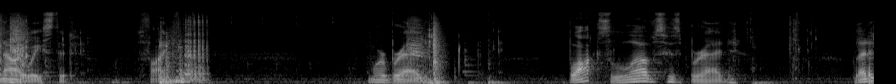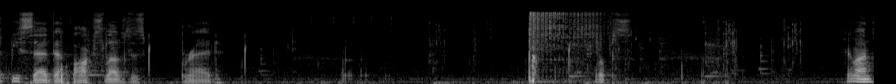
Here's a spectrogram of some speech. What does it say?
Now I wasted. It's fine. More bread. Bauwks loves his bread. Let it be said that Bauwks loves his bread. Whoops. Come on.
